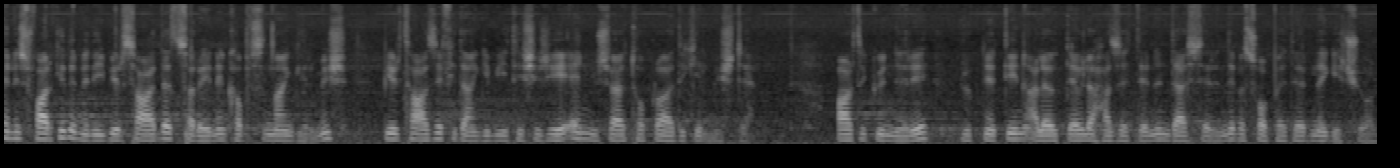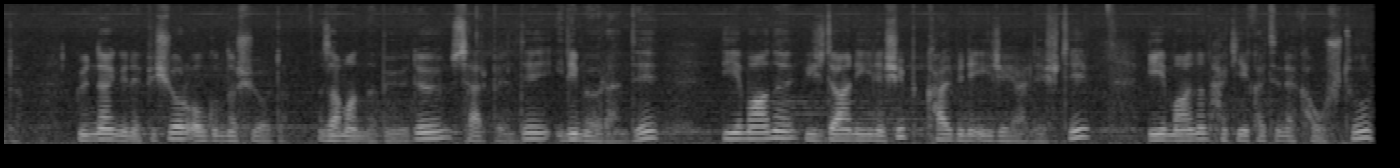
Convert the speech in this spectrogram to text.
henüz fark edemediği bir saadet sarayının kapısından girmiş, bir taze fidan gibi yetişeceği en müsait toprağa dikilmişti. Artık günleri Rükneddin Alevddevle Hazretlerinin derslerinde ve sohbetlerine geçiyordu. Günden güne pişiyor, olgunlaşıyordu. Zamanla büyüdü, serpildi, ilim öğrendi. İmanı vicdanileşip kalbine iyice yerleşti. İmanın hakikatine kavuştu.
